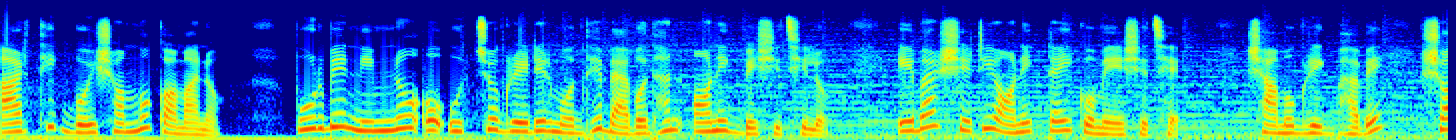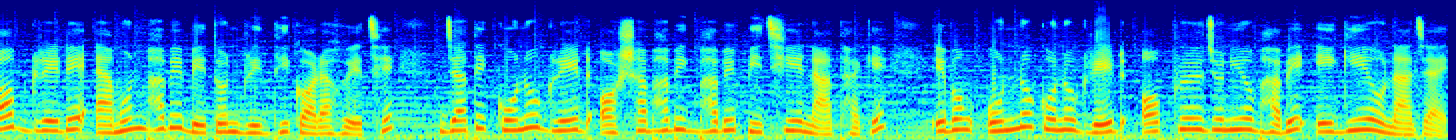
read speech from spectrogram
আর্থিক বৈষম্য কমানো। পূর্বে নিম্ন ও উচ্চ গ্রেডের মধ্যে ব্যবধান অনেক বেশি ছিল। এবার সেটি অনেকটাই কমে এসেছে। সামগ্রিকভাবে, সব গ্রেডে এমনভাবে বেতন বৃদ্ধি করা হয়েছে যাতে কোনো গ্রেড অস্বাভাবিকভাবে পিছিয়ে না থাকে এবং অন্য কোনো গ্রেড অপ্রয়োজনীয়ভাবে এগিয়েও না যায়।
